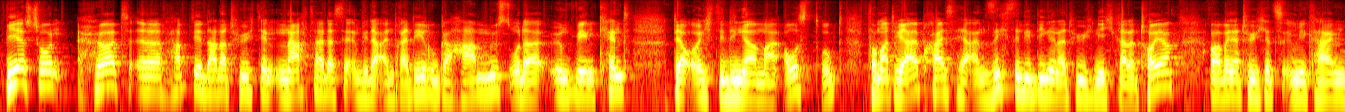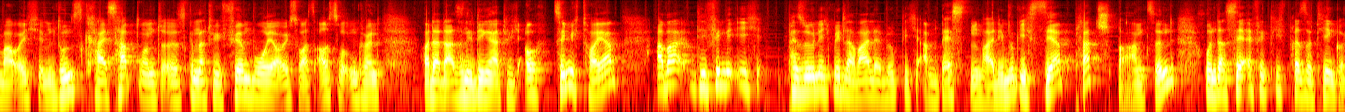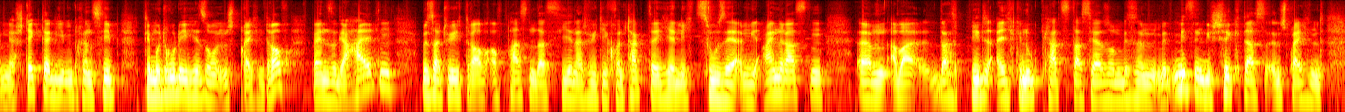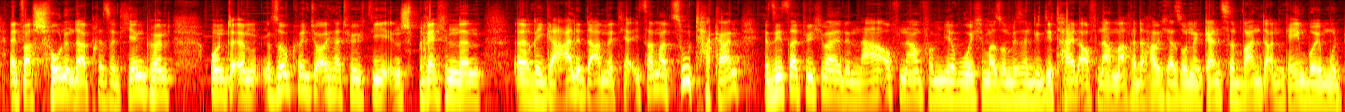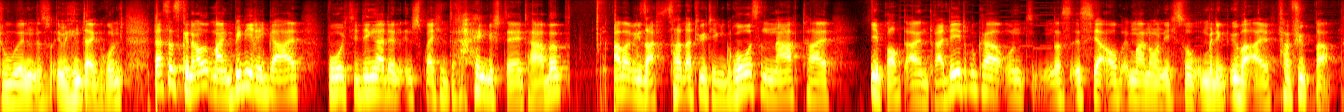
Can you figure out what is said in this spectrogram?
Wie ihr schon hört, äh, habt ihr da natürlich den Nachteil, dass ihr entweder einen 3D-Drucker haben müsst oder irgendwen kennt, der euch die Dinger mal ausdruckt. Vom Materialpreis her an sich sind die Dinge natürlich nicht gerade teuer, aber wenn ihr natürlich jetzt irgendwie keinen bei euch im Dunstkreis habt und äh, es gibt natürlich Firmen, wo ihr euch sowas ausdrucken könnt, oder da sind die Dinge natürlich auch ziemlich teuer, aber die finde ich persönlich mittlerweile wirklich am besten, weil die wirklich sehr platzsparend sind und das sehr effektiv präsentieren können. Da steckt ja die im Prinzip die Module hier so entsprechend drauf, werden sie gehalten. Müssen natürlich darauf aufpassen, dass hier natürlich die Kontakte hier nicht zu sehr irgendwie einrasten, ähm, aber das bietet eigentlich genug Platz, dass ihr so ein bisschen mit ein bisschen Geschick das entsprechend etwas schonender präsentieren könnt. Und ähm, so könnt ihr euch natürlich die entsprechenden äh, Regale damit, ja, ich sag mal, zutackern. Ihr seht natürlich immer in den Nahaufnahmen von mir, wo ich immer so ein bisschen die Detailaufnahmen mache. Da habe ich ja so eine ganze Wand an Gameboy-Modulen im Hintergrund. Das ist genau mein Billy-Regal, wo ich die Dinger dann entsprechend reingestellt habe. Aber wie gesagt, es hat natürlich den großen Nachteil, ihr braucht einen 3D-Drucker und das ist ja auch immer noch nicht so unbedingt überall verfügbar.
